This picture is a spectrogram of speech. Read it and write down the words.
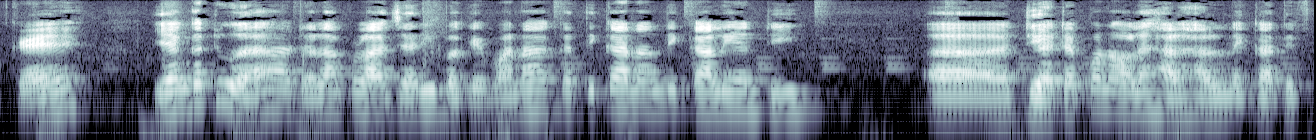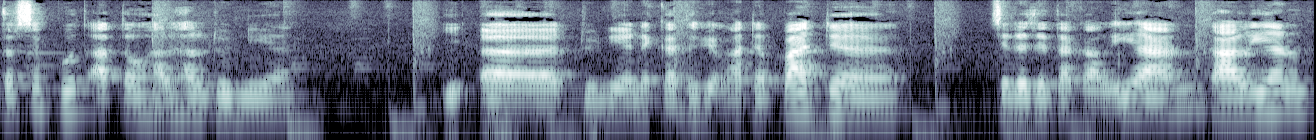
Oke? Yang kedua adalah pelajari bagaimana ketika nanti kalian di uh, dihadapkan oleh hal-hal negatif tersebut atau hal-hal dunia uh, dunia negatif yang ada pada cita-cita kalian kalian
